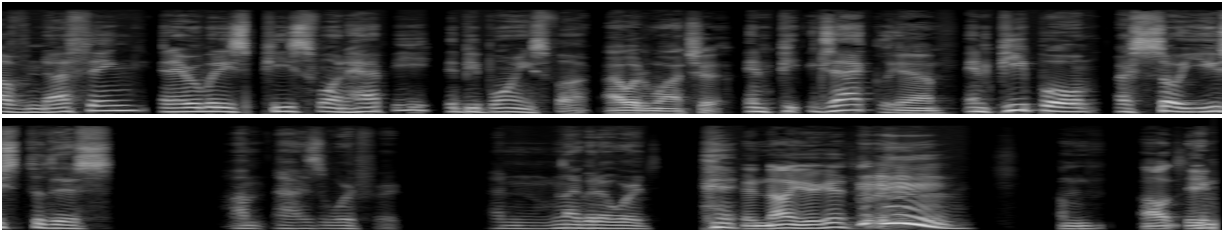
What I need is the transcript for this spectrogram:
of nothing and everybody's peaceful and happy, it'd be boring as fuck. I would watch it. And pe- exactly. Yeah. And people are so used to this. Um, there's a word for it. I'm not good at words. And no, you're good. I'm, I'll keep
